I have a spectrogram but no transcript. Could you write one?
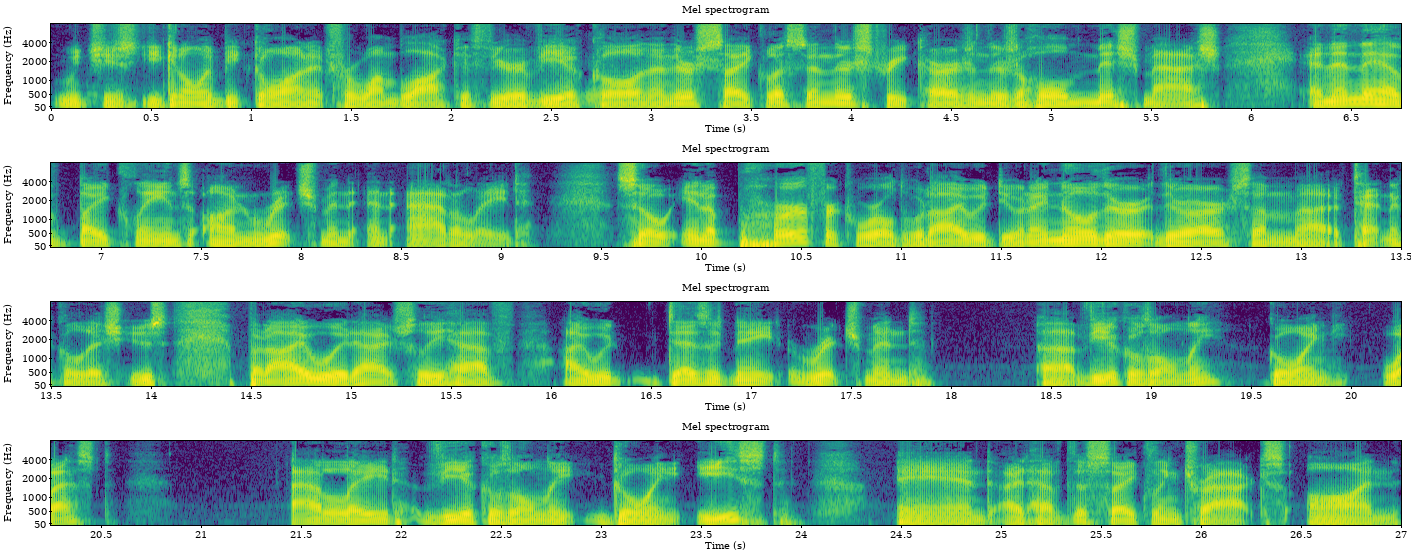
which is you can only be, go on it for one block if you're a vehicle, and then there's cyclists and there's streetcars and there's a whole mishmash, and then they have bike lanes on Richmond and Adelaide. So in a perfect world, what I would do, and I know there there are some uh, technical issues, but I would actually have I would designate Richmond uh, vehicles only going west, Adelaide vehicles only going east and I'd have the cycling tracks on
